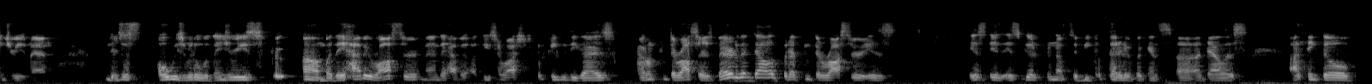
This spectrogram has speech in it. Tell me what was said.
injuries, man they're just always riddled with injuries. Um, but they have a roster, man. They have a, decent roster to compete with you guys. I don't think the roster is better than Dallas, but I think the roster is is is, is good enough to be competitive against uh, Dallas. I think they'll.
